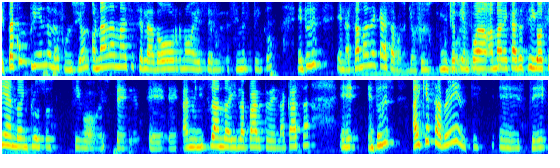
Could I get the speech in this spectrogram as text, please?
¿Está cumpliendo la función o nada más es el adorno, es el, ¿sí me explico? Entonces, en las amas de casa, bueno, yo fui mucho tiempo ama de casa, sigo siendo incluso, sigo este, eh, eh, administrando ahí la parte de la casa. Eh, entonces, hay que saber este,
